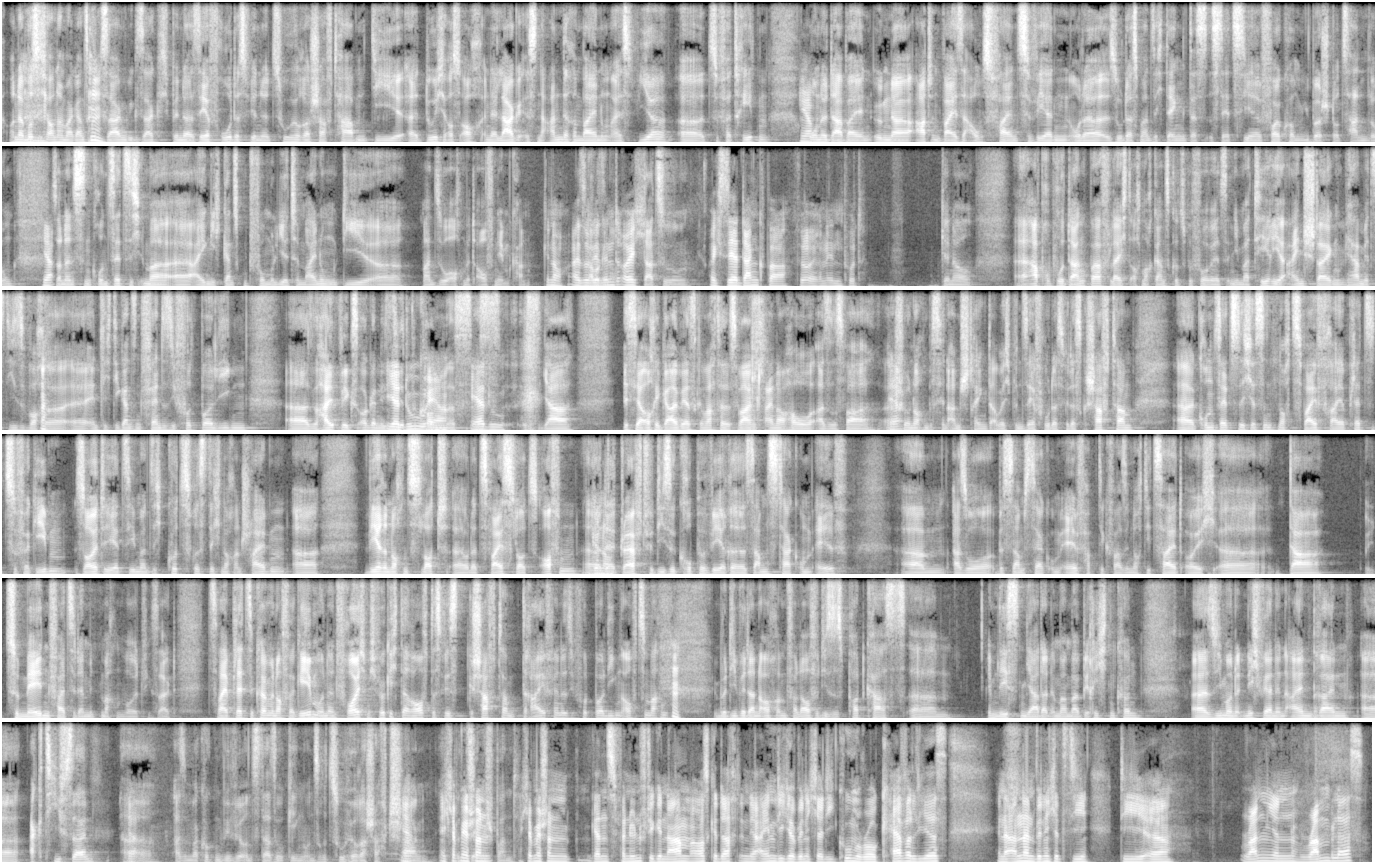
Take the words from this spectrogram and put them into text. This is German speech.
Und da muss ich auch noch mal ganz kurz sagen, wie gesagt, ich bin da sehr froh, dass wir eine Zuhörerschaft haben, die äh, durchaus auch in der Lage ist, eine andere Meinung als wir äh, zu vertreten, ja. ohne dabei in irgendeiner Art und Weise ausfallen zu werden oder so, dass man sich denkt, das ist jetzt hier vollkommen Übersturzhandlung, ja. sondern es sind grundsätzlich immer äh, eigentlich ganz gut formulierte Meinungen, die äh, man so auch mit aufnehmen kann. Genau, also Aber wir genau, sind euch, dazu, euch sehr dankbar für euren Input. Genau. Äh, apropos dankbar, vielleicht auch noch ganz kurz, bevor wir jetzt in die Materie einsteigen. Wir haben jetzt diese Woche äh, endlich die ganzen Fantasy-Football-Ligen äh, so halbwegs organisiert ja, du, bekommen. Ja, es, ja du. Ist, ja, ist ja auch egal, wer es gemacht hat. Es war ein kleiner Hau, also es war äh, ja. schon noch ein bisschen anstrengend, aber ich bin sehr froh, dass wir das geschafft haben. Äh, grundsätzlich, es sind noch zwei freie Plätze zu vergeben. Sollte jetzt jemand sich kurzfristig noch entscheiden, äh, wäre noch ein Slot äh, oder zwei Slots offen. Äh, genau. Der Draft für diese Gruppe wäre Samstag um 11. Ähm, also bis Samstag um 11 habt ihr quasi noch die Zeit, euch äh, da zu melden, falls ihr da mitmachen wollt. Wie gesagt, zwei Plätze können wir noch vergeben und dann freue ich mich wirklich darauf, dass wir es geschafft haben, drei Fantasy-Football-Ligen aufzumachen, hm. über die wir dann auch im Verlaufe dieses Podcasts ähm, im nächsten Jahr dann immer mal berichten können. Äh, Simon und ich werden in allen dreien äh, aktiv sein. Äh, ja. also mal gucken, wie wir uns da so gegen unsere Zuhörerschaft schlagen. Ja, ich habe mir schon, ich habe mir schon ganz vernünftige Namen ausgedacht. In der einen Liga bin ich ja die Kumaro Cavaliers, in der anderen bin ich jetzt die die äh, Runyon Rumblers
